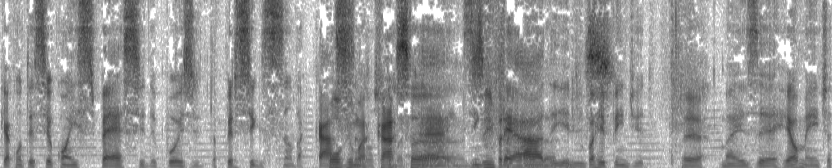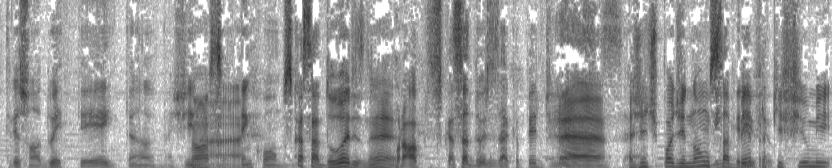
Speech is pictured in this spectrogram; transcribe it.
que aconteceu com a espécie depois de, da perseguição da caça. Houve uma caça é, desenfreada e ele isso. ficou arrependido. É. Mas é realmente a trilha sonora do ET, então, imagina, Nossa, não tem como. Os né? caçadores, né? Os próprios caçadores da Arca Perdida. É. A gente pode não saber para que filme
